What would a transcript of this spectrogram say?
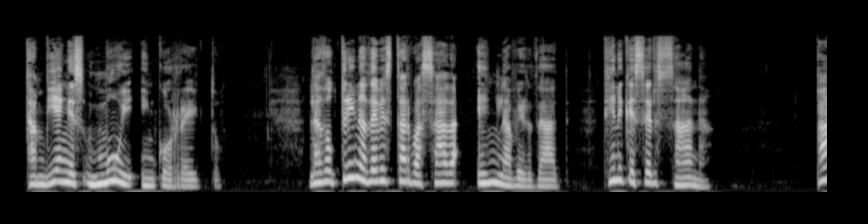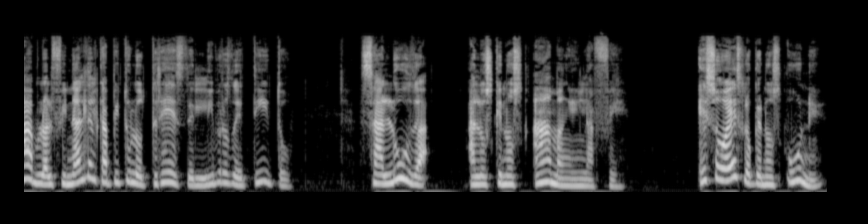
también es muy incorrecto. La doctrina debe estar basada en la verdad, tiene que ser sana. Pablo, al final del capítulo 3 del libro de Tito, saluda a los que nos aman en la fe. Eso es lo que nos une,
